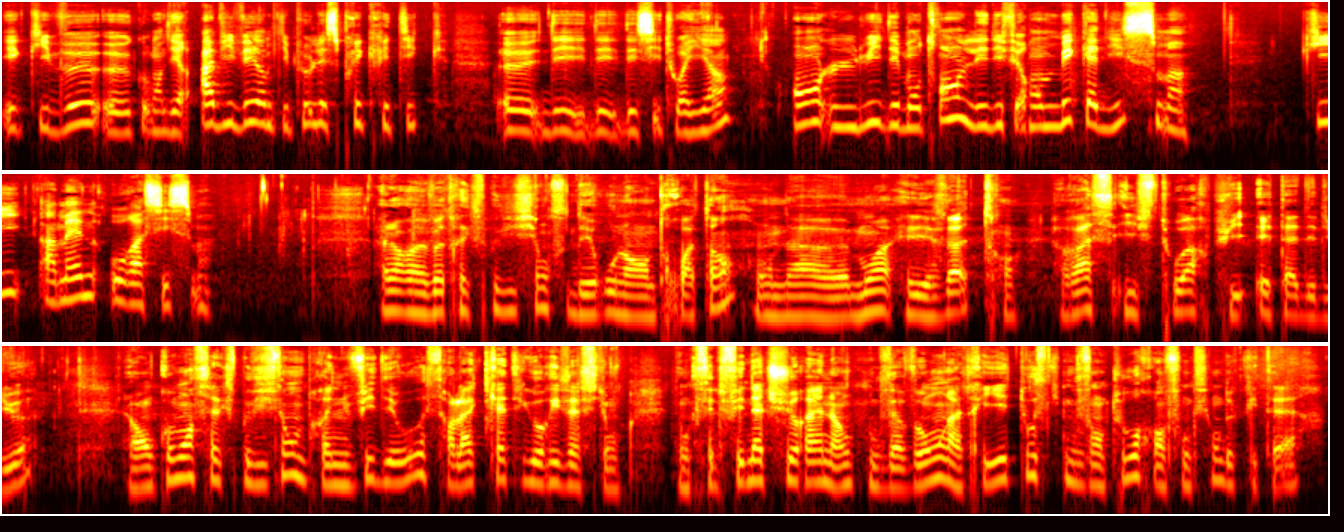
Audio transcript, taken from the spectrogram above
et qui veut, euh, comment dire, aviver un petit peu l'esprit critique euh, des, citoyens en lui démontrant les différents mécanismes qui amènent au racisme. Alors, euh, votre exposition se déroule en trois temps. On a euh, moi et les autres, race, histoire, puis état des lieux. Alors on commence l'exposition par une vidéo sur la catégorisation. Donc c'est le fait naturel hein, que nous avons à trier tout ce qui nous entoure en fonction de critères.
